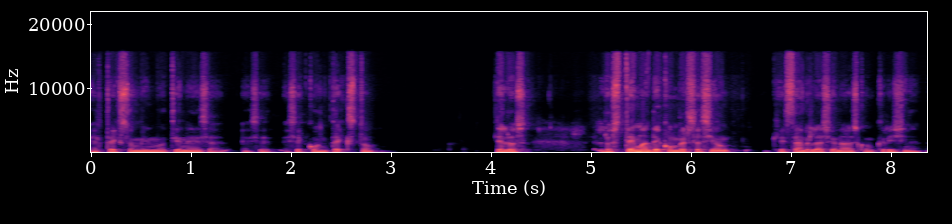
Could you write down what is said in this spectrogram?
el texto mismo tiene ese, contexto de los, los temas de conversación que están relacionados con Krishna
